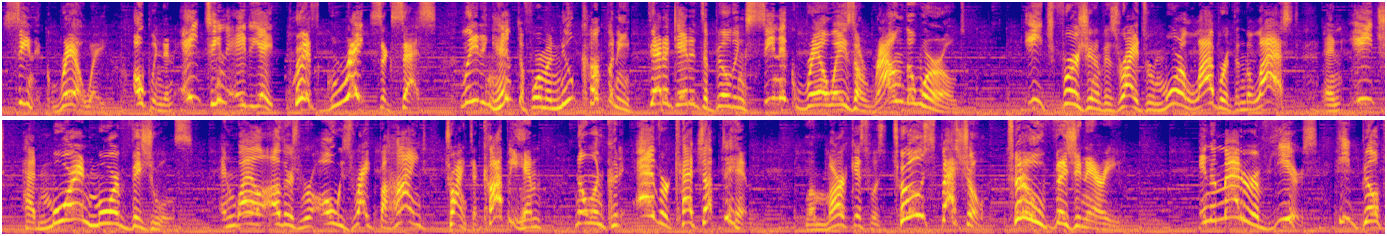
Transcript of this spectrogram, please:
scenic railway, opened in 1888 with great success, leading him to form a new company dedicated to building scenic railways around the world. Each version of his rides were more elaborate than the last, and each had more and more visuals. And while others were always right behind, trying to copy him, no one could ever catch up to him. Lamarcus was too special, too visionary. In a matter of years, he built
